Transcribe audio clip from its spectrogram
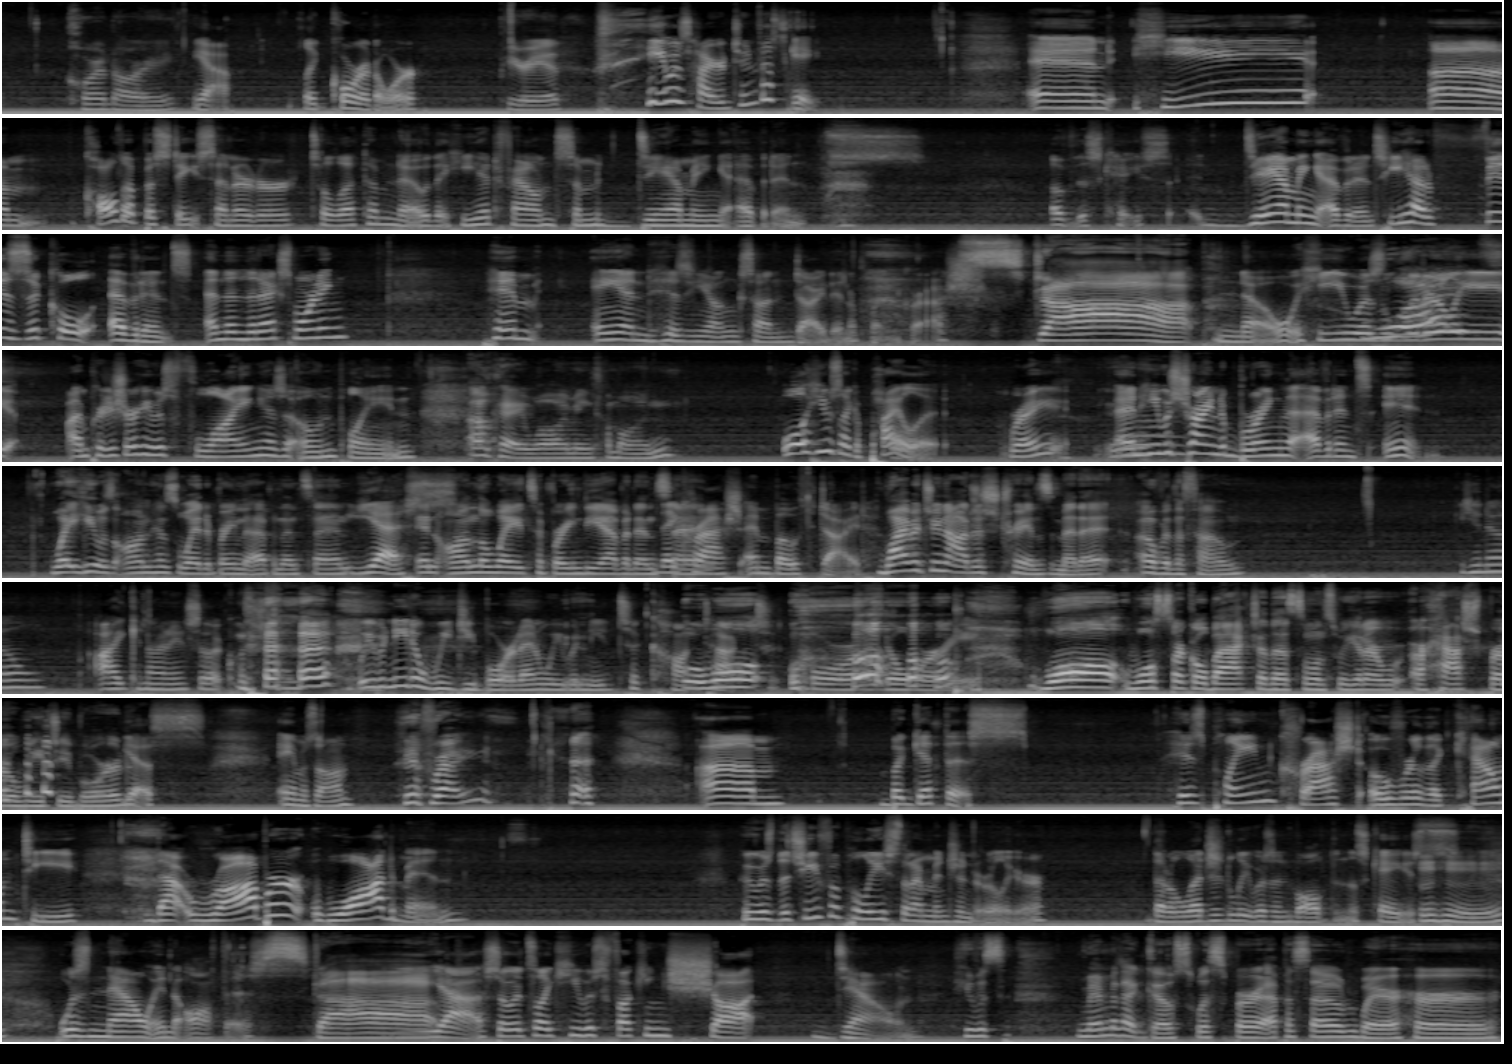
Corridori. Yeah, like corridor. Period. He was hired to investigate. And he um called up a state senator to let them know that he had found some damning evidence of this case. Damning evidence. He had physical evidence. And then the next morning, him and his young son died in a plane crash. Stop. No, he was What? literally. I'm pretty sure he was flying his own plane. Okay, well, I mean, come on. Well, he was like a pilot, right? And he was trying to bring the evidence in. Wait, he was on his way to bring the evidence in? Yes. And on the way to bring the evidence in they in. crashed and both died. Why would you not just transmit it over the phone? You know, I cannot answer that question. we would need a Ouija board, and we would need to contact Well- Caradori. We'll we'll circle back to this once we get our our hash bro Ouija board. yes, Amazon. Right. Um, but get this. His plane crashed over the county that Robert Wadman, who was the chief of police that I mentioned earlier, that allegedly was involved in this case, mm-hmm. was now in office. Stop. yeah, so it's like he was fucking shot down. He was. Remember that Ghost Whisperer episode where her,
